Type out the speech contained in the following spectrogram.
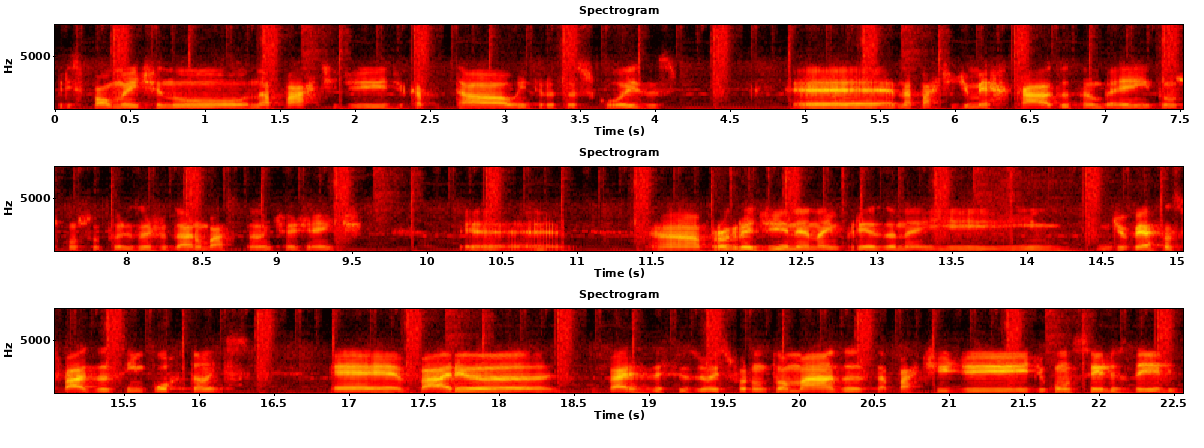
principalmente no, na parte de, de capital, entre outras coisas. É, na parte de mercado também, então os consultores ajudaram bastante a gente é, a progredir né, na empresa, né? E, e em, diversas fases assim importantes, é, várias, várias decisões foram tomadas a partir de, de conselhos deles.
